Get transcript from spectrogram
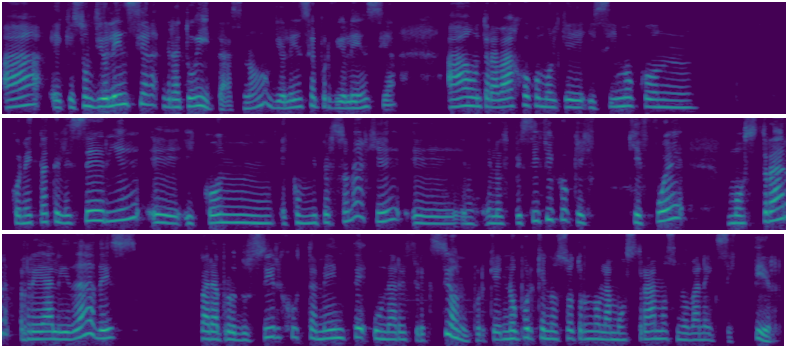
a eh, que son violencias gratuitas, ¿no? Violencia por violencia, a un trabajo como el que hicimos con, con esta teleserie eh, y con, eh, con, mi personaje en, en, lo específico, que, que fue mostrar realidades para producir justamente una reflexión, porque no porque nosotros no la mostramos no van a existir.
